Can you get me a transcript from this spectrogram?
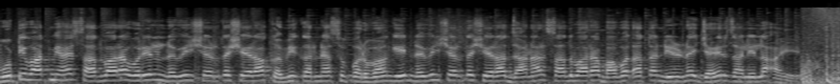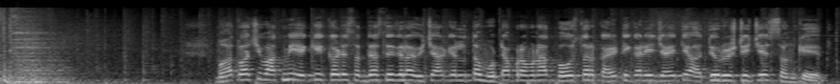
मोठी बातमी आहे सातबारावरील नवीन शर्त शेरा कमी करण्यास परवानगी. नवीन शर्त शेरा जाणार सातबाराबाबत आता निर्णय जाहीर झालेला आहे. महत्वाची बातमी एकीकडे सद्यस्थितीला विचार केला तर मोठ्या प्रमाणात पाऊस तर काही ठिकाणी जे ते अतिवृष्टीचे संकेत.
